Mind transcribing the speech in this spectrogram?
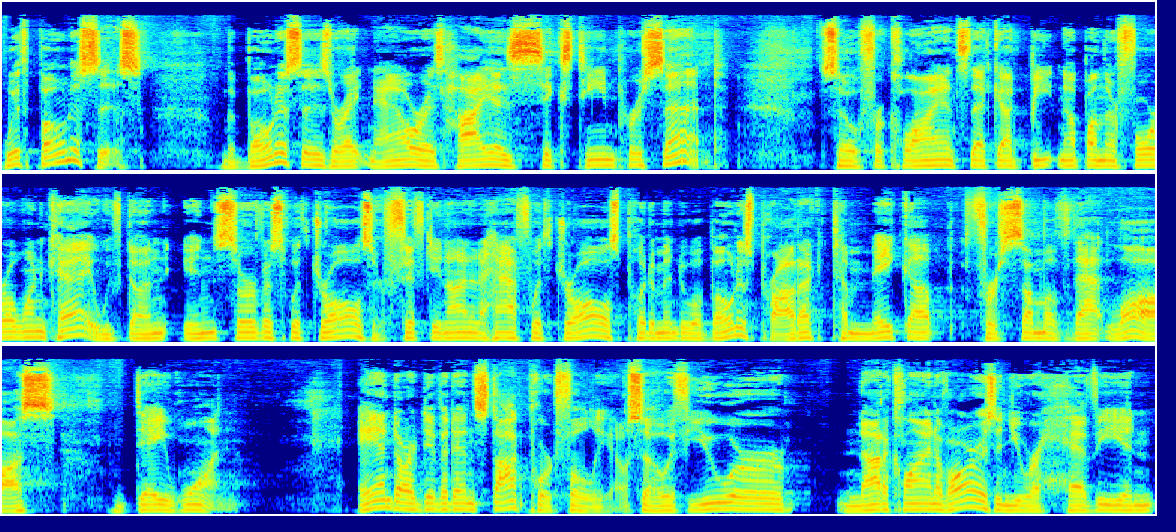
with bonuses. The bonuses right now are as high as 16%. So for clients that got beaten up on their 401k, we've done in-service withdrawals or 59 and a half withdrawals, put them into a bonus product to make up for some of that loss day one and our dividend stock portfolio. So if you were not a client of ours and you were heavy in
